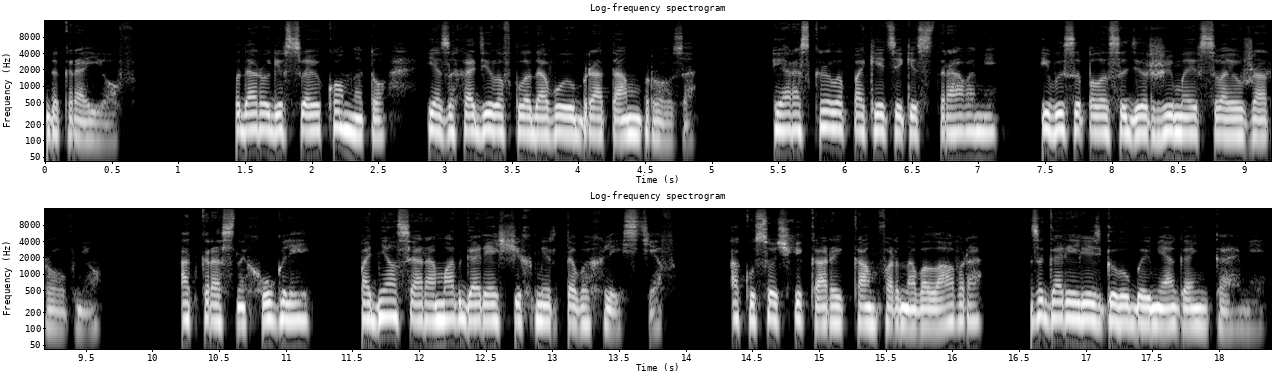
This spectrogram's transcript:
до краев. По дороге в свою комнату я заходила в кладовую брата Амброза. Я раскрыла пакетики с травами и высыпала содержимое в свою жаровню. От красных углей поднялся аромат горящих миртовых листьев, а кусочки коры камфорного лавра загорелись голубыми огоньками.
